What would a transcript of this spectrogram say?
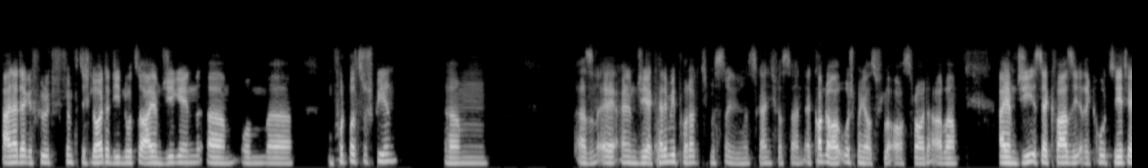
Einer der gefühlt 50 Leute, die nur zur IMG gehen, ähm, um äh, um Football zu spielen. Ähm, also ein IMG Academy Product, ich müsste jetzt gar nicht was sagen. Er kommt auch ursprünglich aus, aus Florida, aber IMG ist ja quasi, rekrutiert ja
